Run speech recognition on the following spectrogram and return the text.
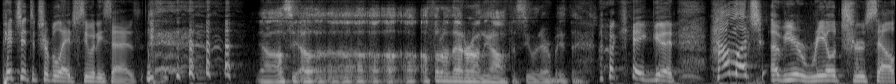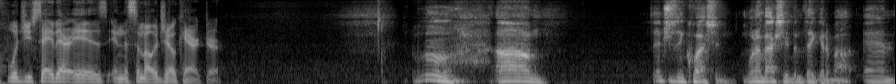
pitch it to Triple H, see what he says. Yeah, I'll see. I'll, I'll, I'll, I'll, throw that around the office, see what everybody thinks. Okay, good. How much of your real true self would you say there is in the Samoa Joe character? Ooh, um, interesting question. One I've actually been thinking about, and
